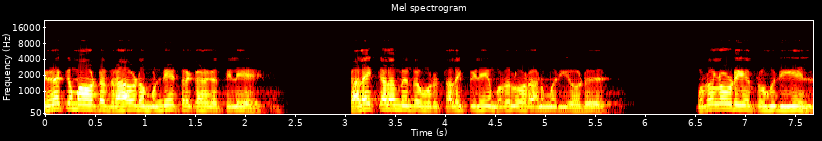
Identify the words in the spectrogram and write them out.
கிழக்கு மாவட்ட திராவிட முன்னேற்ற கழகத்திலே கலைக்களம் என்ற ஒரு தலைப்பிலே முதல்வர் அனுமதியோடு முதல்வருடைய தொகுதியில்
